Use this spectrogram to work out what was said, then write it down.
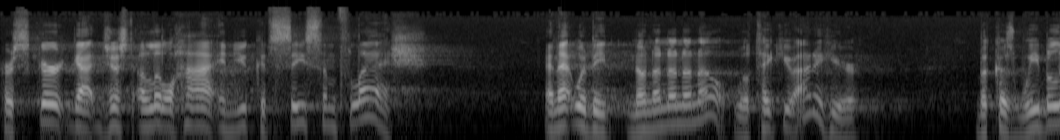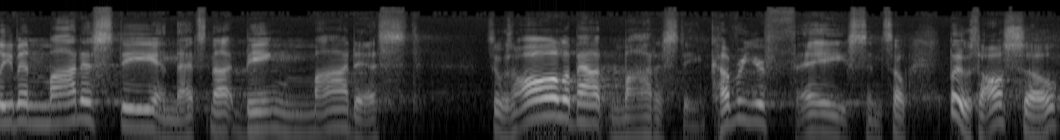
her skirt got just a little high and you could see some flesh. And that would be, no, no, no, no, no, we'll take you out of here because we believe in modesty and that's not being modest. So it was all about modesty, cover your face. And so, but it was also,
